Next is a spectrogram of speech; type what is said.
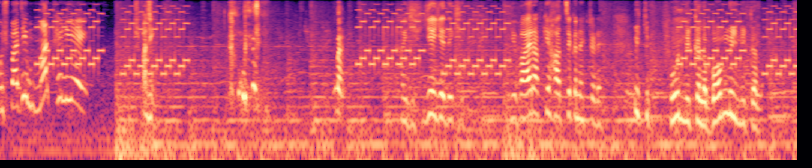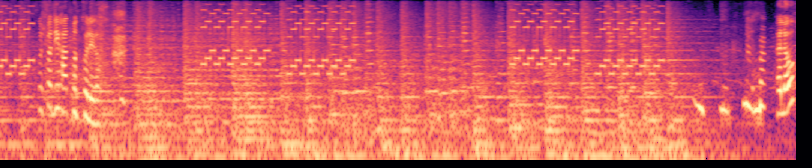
पुष्पा जी मत हिलिए पुष्पा जी। हाँ, ये ये ये देखिए ये वायर आपके हाथ से कनेक्टेड है। फ़ोन निकला बम नहीं निकल। पुष्पा जी हाथ मत खोलेगा हेलो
